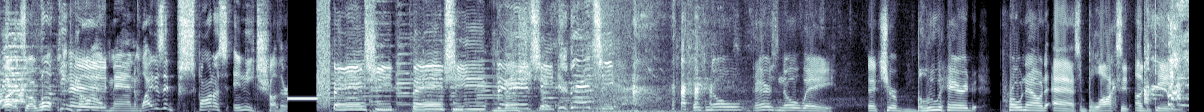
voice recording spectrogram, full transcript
Oh Alright, so I won't- fucking god, man. Why does it spawn us in each other? banshee, banshee, Banshee, Banshee. There's no, there's no way that your blue-haired, pronoun ass blocks it again.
